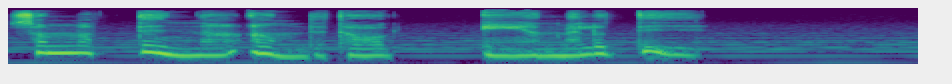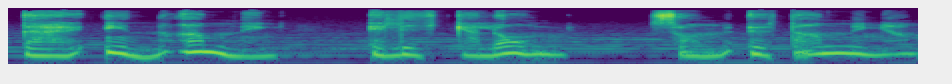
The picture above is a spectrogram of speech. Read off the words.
Som att dina andetag är en melodi där inandning är lika lång som utandningen.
